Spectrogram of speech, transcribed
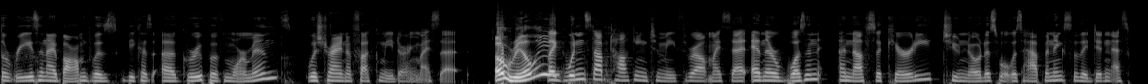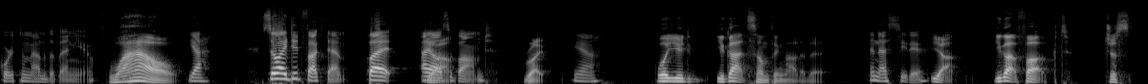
the reason I bombed was because a group of Mormons was trying to fuck me during my set. Oh, really? Like wouldn't stop talking to me throughout my set and there wasn't enough security to notice what was happening so they didn't escort them out of the venue. wow. Yeah. So I did fuck them, but I Yeah. also bombed. Right. Yeah. Well, you you got something out of it. An STD Yeah. You got fucked. Just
